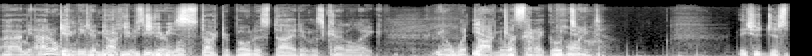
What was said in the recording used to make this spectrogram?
I, I mean, I don't Give- believe give in doctors either. Once Doctor Bonus died, it was kind of like, you know, what Yeah, I doctor mean, what's could I go point? to? They should just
